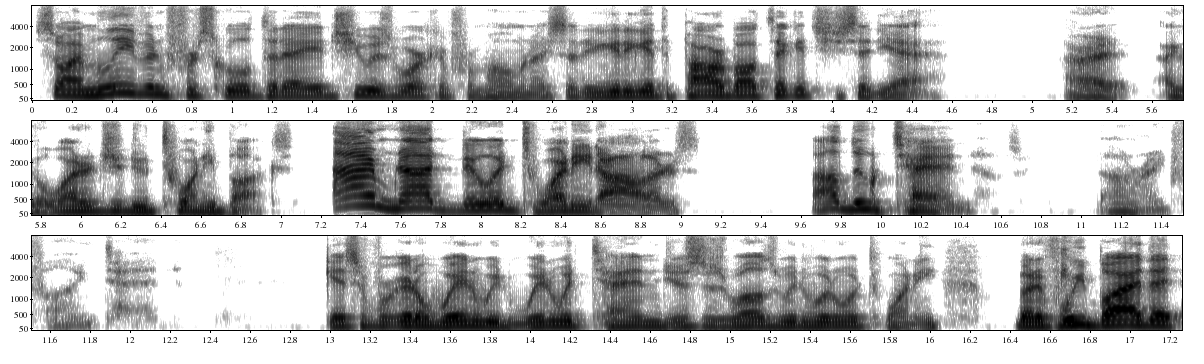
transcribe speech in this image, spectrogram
So I'm leaving for school today, and she was working from home. And I said, Are you gonna get the Powerball ticket? She said, Yeah. All right. I go, why don't you do 20 bucks? I'm not doing $20. I'll do 10. I was like, all right, fine, 10. Guess if we're gonna win, we'd win with 10 just as well as we'd win with 20. But if we buy the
